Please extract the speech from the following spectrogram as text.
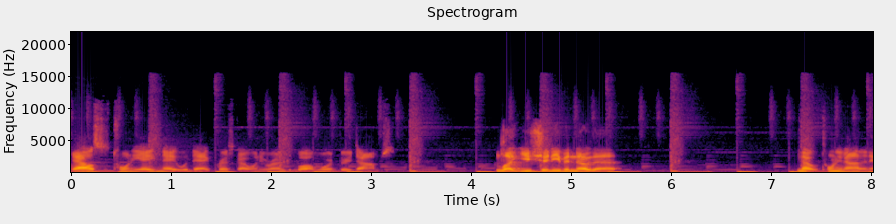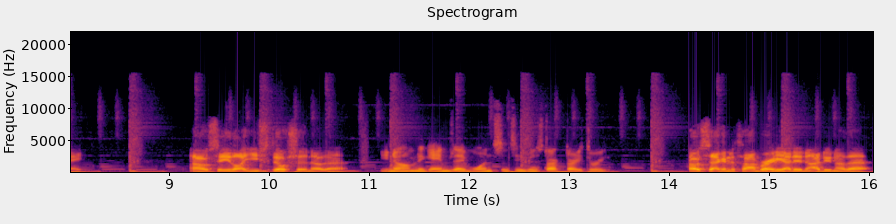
Dallas is twenty eight and eight with Dak Prescott when he runs the ball more than three times. Like you shouldn't even know that. No, twenty nine and eight. Oh, see, like you still should know that. You know how many games they've won since he's been started? Thirty three. Oh, second to Tom Brady. I didn't. I do know that.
